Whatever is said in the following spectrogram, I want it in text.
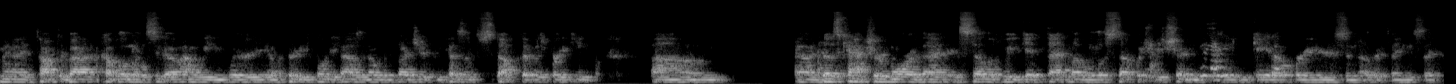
I mean, I talked about a couple of months ago how we were, you know, thirty, forty thousand over budget because of stuff that was breaking. Um. Uh, does capture more of that, it's still if we get that level of stuff, which we shouldn't, gate operators and other things that.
